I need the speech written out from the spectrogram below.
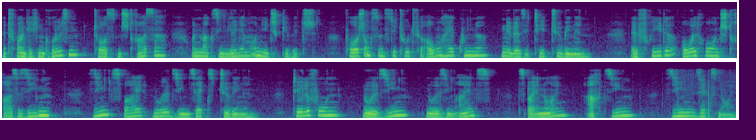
Mit freundlichen Grüßen Thorsten Strasser und Maximilian Onitschkiewicz, Forschungsinstitut für Augenheilkunde, Universität Tübingen. Elfriede Aulhornstraße 7, 72076 Tübingen. Telefon 07 071 29 87 769.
